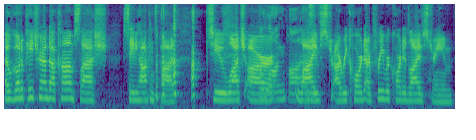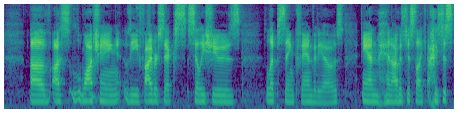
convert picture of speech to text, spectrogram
I will go to patreon.com slash Sadie Hawkins Pod to watch our long pause. live str- our record our pre-recorded live stream of us watching the five or six silly shoes lip sync fan videos and man i was just like i just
